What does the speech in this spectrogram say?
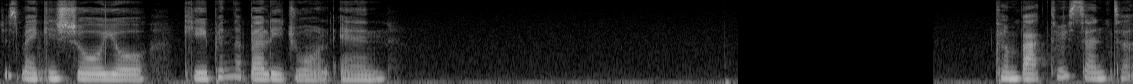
Just making sure you're keeping the belly drawn in. Come back through center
